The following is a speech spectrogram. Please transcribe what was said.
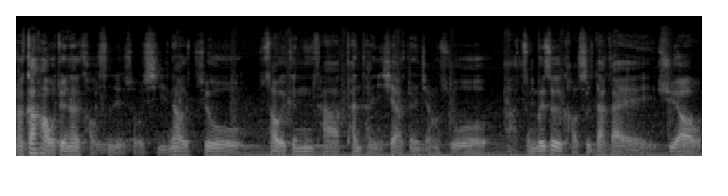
那刚好我对那个考试也熟悉，那就稍微跟他攀谈一下，跟他讲说啊，准备这个考试大概需要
